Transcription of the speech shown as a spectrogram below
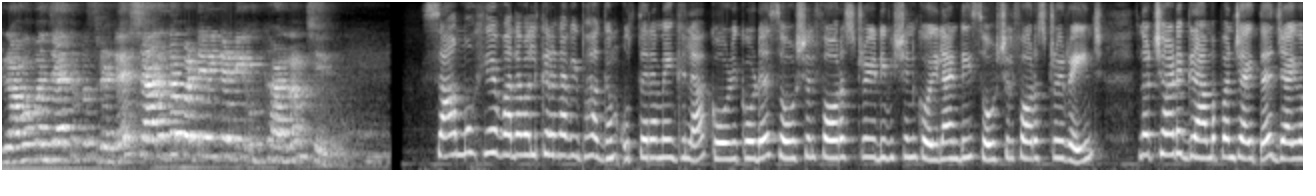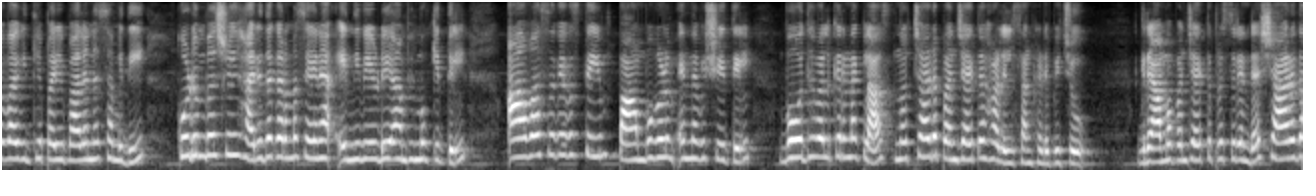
ഗ്രാമപഞ്ചായത്ത് പ്രസിഡന്റ് ശാരദ പട്ടേലിക്കണ്ടി ഉദ്ഘാടനം ചെയ്തു. സാമൂഹ്യ വനവൽക്കരണ വിഭാഗം ഉത്തരമേഖല Kozhikode social forestry division Koyilandy social forestry range Nochad ഗ്രാമപഞ്ചായത്ത് ജൈവവൈവിധ്യ പരിപാലന സമിതി കുടുംബശ്രീ ഹരിതകർമ്മസേന എന്നിവയുടെ ആഭിമുഖ്യത്തിൽ ആവാസ വ്യവസ്ഥയും പാമ്പുകളും എന്ന വിഷയത്തിൽ ബോധവൽക്കരണ ക്ലാസ് നൊച്ചാട് പഞ്ചായത്ത് ഹാളിൽ സംഘടിപ്പിച്ചു. ഗ്രാമപഞ്ചായത്ത് പ്രസിഡന്റ് ശാരദ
